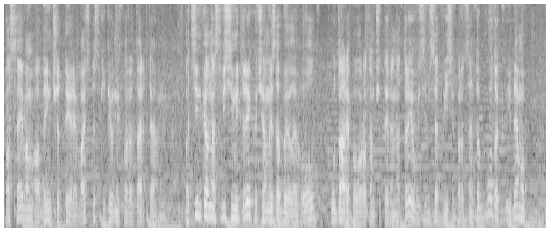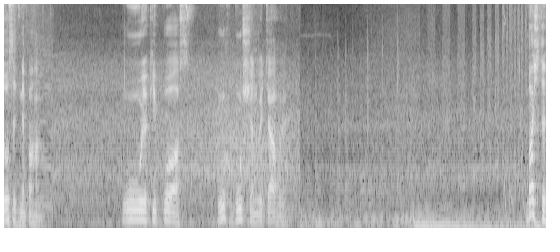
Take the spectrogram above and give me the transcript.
По сейвам 1-4. Бачите, скільки в них воротар тягне. Оцінка в нас 8,3, хоча ми забили гол. Удари по воротам 4 на 3, 88% обводок. Йдемо досить непогано. У, який пас. Ух, Бущан витягує. Бачите,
